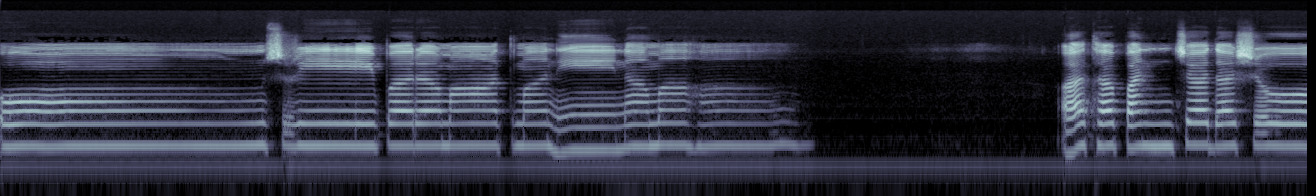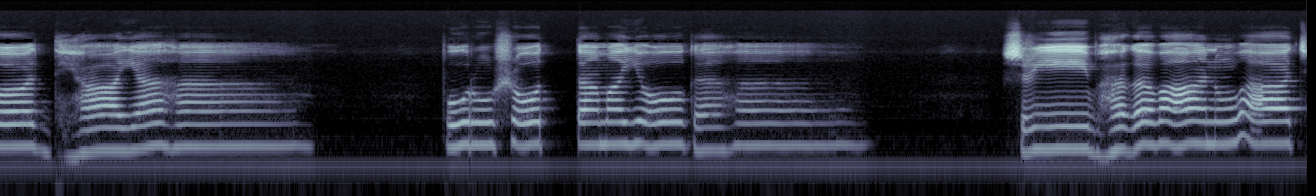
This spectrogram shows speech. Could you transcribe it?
ॐ श्रीपरमात्मने नमः। अथ पञ्चदशोऽध्यायः। पुरुषोत्तमयोगः। श्रीभगवानुवाच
